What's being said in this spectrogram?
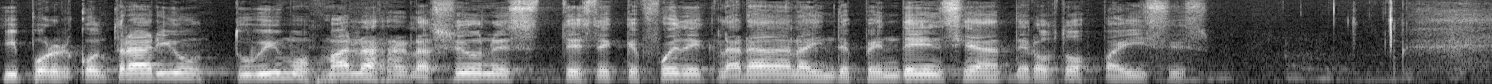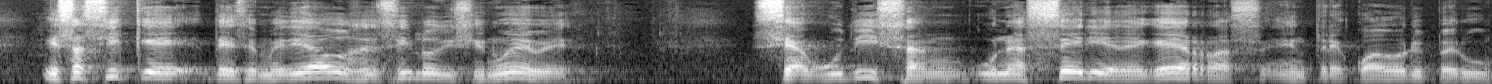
y por el contrario tuvimos malas relaciones desde que fue declarada la independencia de los dos países. Es así que desde mediados del siglo XIX se agudizan una serie de guerras entre Ecuador y Perú.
